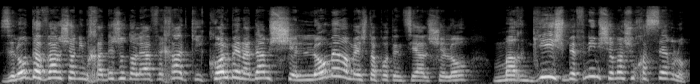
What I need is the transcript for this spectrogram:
זה לא דבר שאני מחדש אותו לאף אחד, כי כל בן אדם שלא מממש את הפוטנציאל שלו, מרגיש בפנים שמשהו חסר לו.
